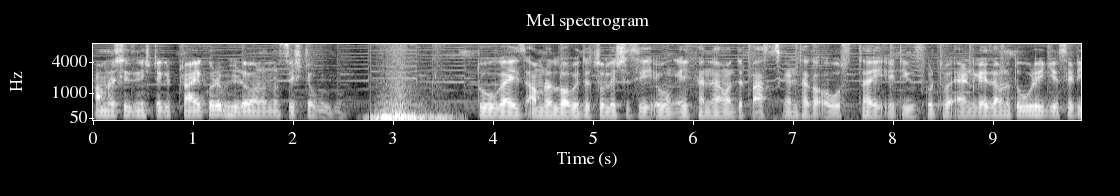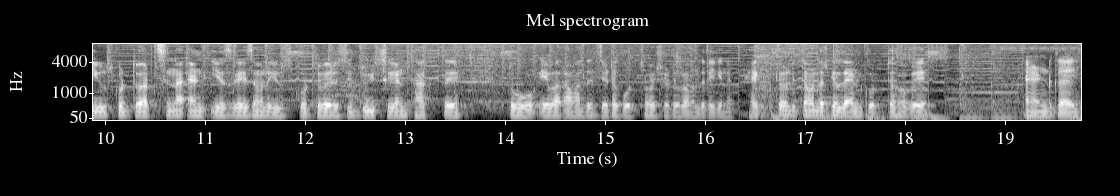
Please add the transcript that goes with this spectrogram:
আমরা সেই জিনিসটাকে ট্রাই করে ভিডিও বানানোর চেষ্টা করব। তো গাইজ আমরা লবিতে চলে এসেছি এবং এইখানে আমাদের পাঁচ সেকেন্ড থাকা অবস্থায় এটি ইউজ করতে হবে। অ্যান্ড গাইজ আমরা তো উড়ে গিয়ে সেটি ইউজ করতে পারছি না। অ্যান্ড ইয়েস গাইজ আমরা ইউজ করতে পেরেছি দুই সেকেন্ড থাকতে। তো এবার আমাদের যেটা করতে হবে, সেটা হলো আমাদের এখানে ফ্যাক্টরিতে আমাদেরকে ল্যান্ড করতে হবে। অ্যান্ড গাইজ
